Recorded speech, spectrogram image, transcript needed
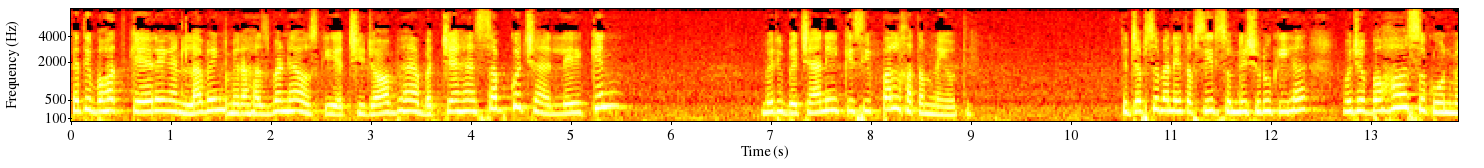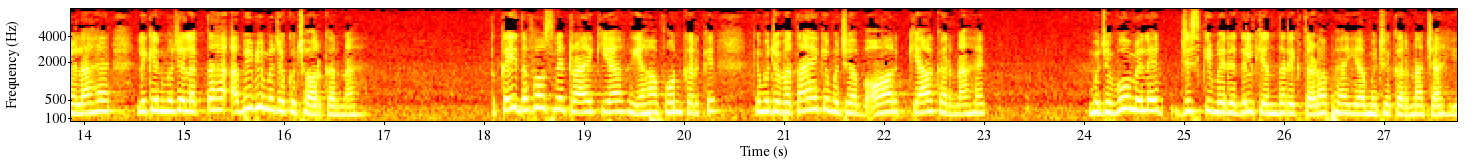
کہتی، بہت کیئرنگ اینڈ لونگ میرا ہسبینڈ ہے، اس کی اچھی جاب ہے، بچے ہیں، سب کچھ ہے، لیکن میری بے چینی کسی پل ختم نہیں ہوتی۔ تو جب سے میں نے تفسیر سننی شروع کی ہے، مجھے بہت سکون ملا ہے، لیکن مجھے لگتا ہے ابھی بھی مجھے کچھ اور کرنا ہے۔ تو کئی دفعہ اس نے ٹرائی کیا یہاں فون کر کے کہ مجھے بتائیں کہ مجھے اب اور کیا کرنا ہے۔ مجھے وہ ملے جس کی میرے دل کے اندر ایک تڑپ ہے یا مجھے کرنا چاہیے۔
